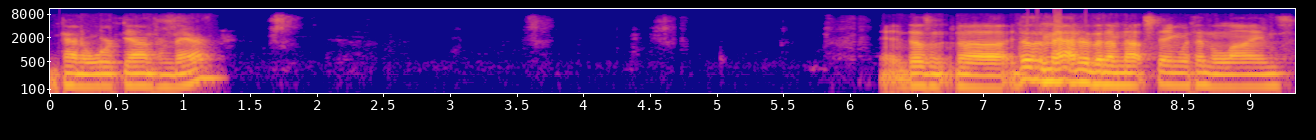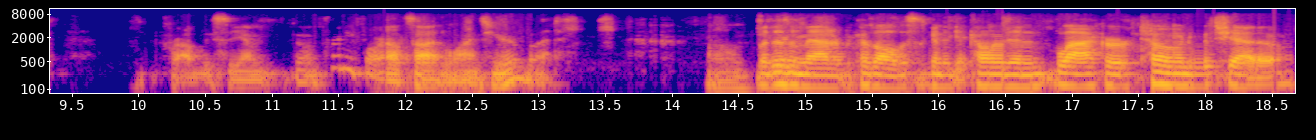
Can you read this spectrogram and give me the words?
and kind of work down from there. And it doesn't uh, it doesn't matter that I'm not staying within the lines. Probably see I'm going pretty far outside the lines here, but um, but it doesn't matter because all this is going to get colored in black or toned with shadow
